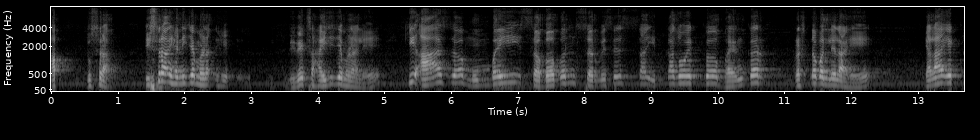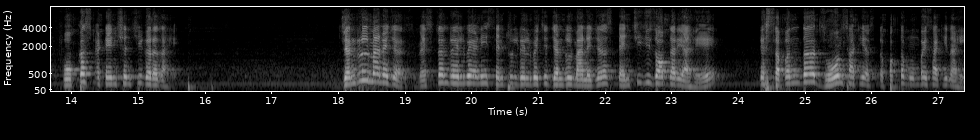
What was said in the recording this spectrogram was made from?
हा दुसरा तिसरा ह्यांनी जे म्हणा हे विवेक सहायजी जे म्हणाले की आज मुंबई सबर्बन सर्व्हिसेसचा इतका जो एक भयंकर प्रश्न बनलेला आहे याला एक फोकस्ड अटेन्शनची गरज आहे. जनरल मॅनेजर्स वेस्टर्न रेल्वे आणि सेंट्रल रेल्वेचे जनरल मॅनेजर्स त्यांची जी जबाबदारी आहे ते सबंध झोनसाठी असतं फक्त मुंबईसाठी नाही.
